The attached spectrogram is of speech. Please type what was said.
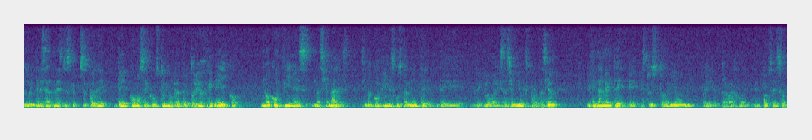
lo interesante de esto es que se puede ver cómo se construye un repertorio genérico, no con fines nacionales, sino con fines justamente de, globalización y de exportación. Y finalmente, eh, esto es todavía un eh, trabajo en, proceso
